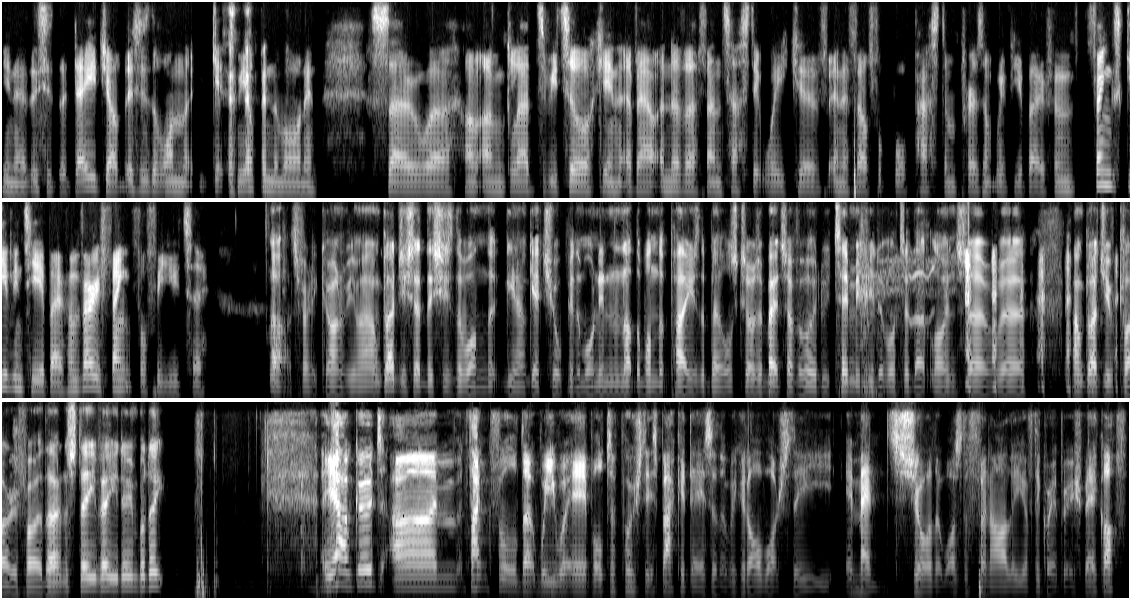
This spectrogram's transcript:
You know, this is the day job. This is the one that gets me up in the morning. So uh, I'm, I'm glad to be talking about another fantastic week of NFL football, past and present, with you both. And Thanksgiving to you both. I'm very thankful for you two. Oh, it's very kind of you, mate. I'm glad you said this is the one that you know gets you up in the morning, and not the one that pays the bills. Because I was about to have a word with Tim if you'd have uttered that line. So uh, I'm glad you've clarified that. And Steve, how you doing, buddy? Yeah, I'm good. I'm thankful that we were able to push this back a day so that we could all watch the immense show that was the finale of the Great British Bake Off.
